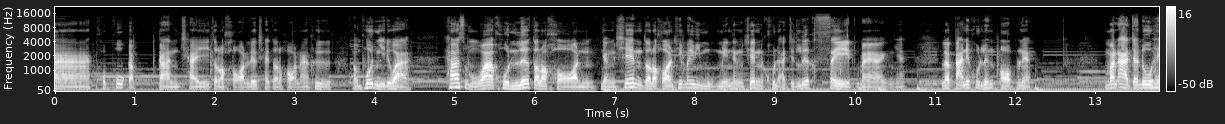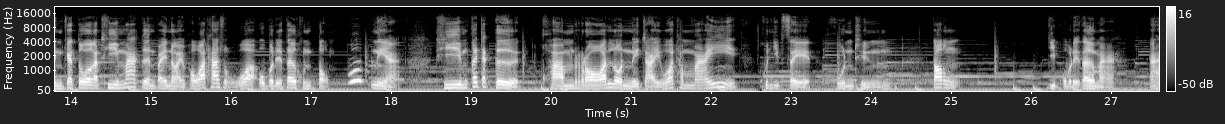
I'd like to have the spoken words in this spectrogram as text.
มาควบคู่กับการใช้ตัวละครเลือกใช้ตัวละครนะคือผมพูดอย่างนี้ดีกว่า ถ้าสมมติว่าคุณเลือกตัวละคร อย่างเช่น ตัวละครที่ไม่มีมูเมนต์อย่างเช่น คุณอาจจะเลือกเศษมาอย่างเงี้ยแล้วการที่คุณเล่นออฟเนี่ยมันอาจจะดูเห็นแก่ตัวกับทีมมากเกินไปหน่อย เพราะว่าถ้าสมมติว่าโอเปอเรเตอร์คุณตกปุ๊บเนี่ยทีมก็จะเกิดความร้อนรนในใจว่าทำไมคุณหยิบเศษ คุณถึงต้องหยิบโอเปอเรเตอร์มา อ่า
